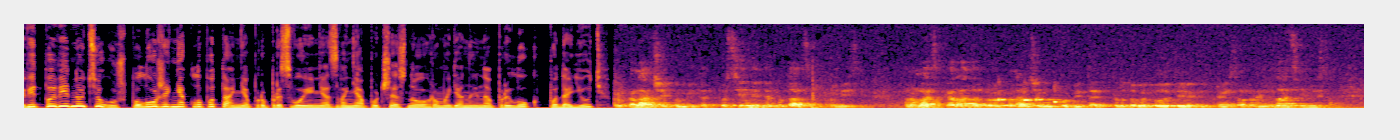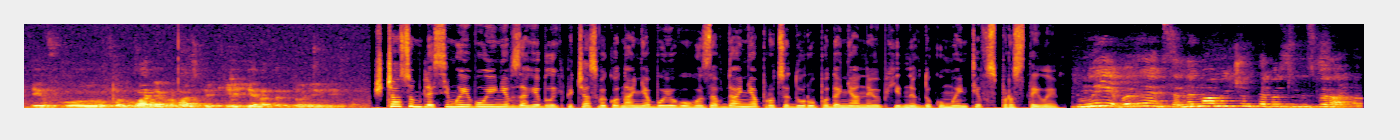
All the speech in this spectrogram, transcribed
Відповідно цього ж положення клопотання про присвоєння звання почесного громадянина Прилук подають Виконавчий комітет, постійні депутатські комісії, громадська рада при виконавчому комітеті, трудових колективних підприємств організації міста і формування громадське, які є на території міста. З часом для сімей воїнів загиблих під час виконання бойового завдання процедуру подання необхідних документів спростили. Ми беремося, нема нічого тебе з- збирати.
